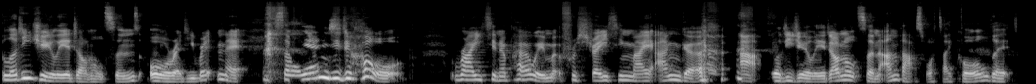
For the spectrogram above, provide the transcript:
bloody Julia Donaldson's already written it. So I ended up writing a poem frustrating my anger at bloody Julia Donaldson, and that's what I called it.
